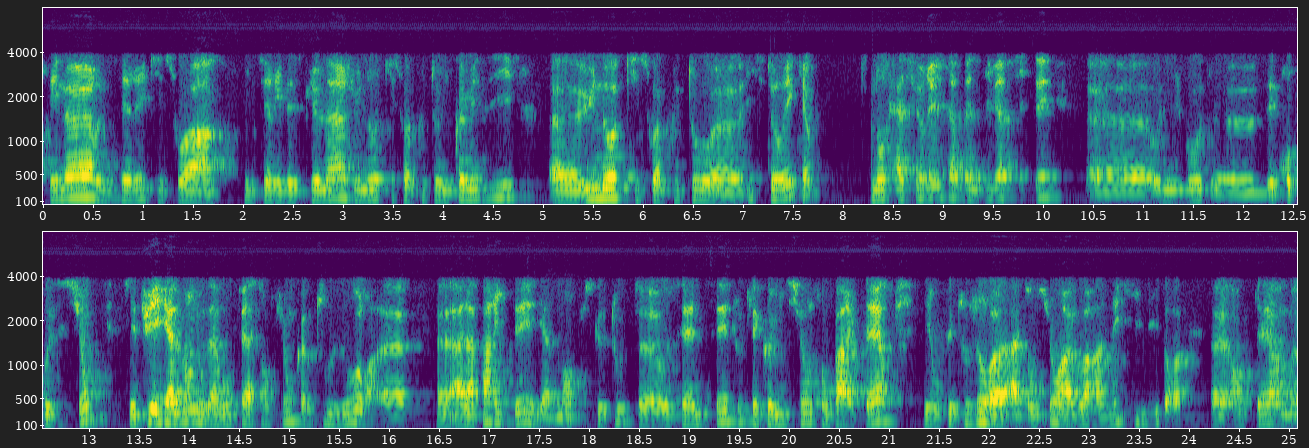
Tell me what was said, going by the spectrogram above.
thriller, une série qui soit une série d'espionnage, une autre qui soit plutôt une comédie, une autre qui soit plutôt historique. Donc assurer une certaine diversité euh, au niveau de, des propositions. Et puis également, nous avons fait attention, comme toujours, euh, euh à la parité également, puisque toutes, euh, au CNC, toutes les commissions sont paritaires et on fait toujours euh, attention à avoir un équilibre en termes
